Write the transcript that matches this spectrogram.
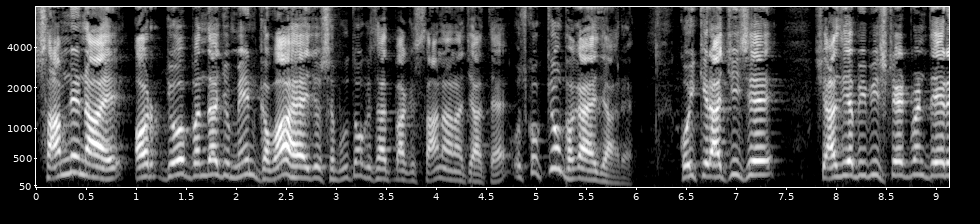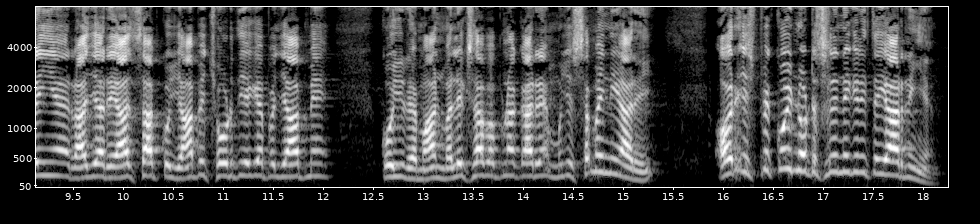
सामने ना आए, और जो बंदा जो मेन गवाह है, जो सबूतों के साथ पाकिस्तान आना चाहता है, उसको क्यों भगाया जा रहा है? कोई कराची से शाजिया बीबी स्टेटमेंट दे रही हैं, राजा रियाज साहब को यहाँ पे छोड़ दिया गया पंजाब में, कोई रहमान मलिक साहब अपना कर रहे हैं, मुझे समझ नहीं आ रही, और इस पर कोई नोटिस लेने के लिए तैयार नहीं है।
